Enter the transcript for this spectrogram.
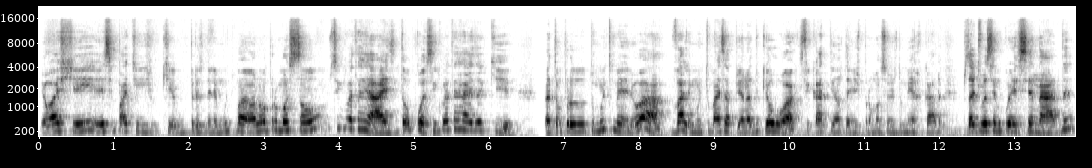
eu achei esse patins, que o preço dele é muito maior, numa promoção 50 reais. Então, pô, 50 reais aqui para ter um produto muito melhor, vale muito mais a pena do que o Wax. Ficar atento aí às promoções do mercado. Apesar de você não conhecer nada,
